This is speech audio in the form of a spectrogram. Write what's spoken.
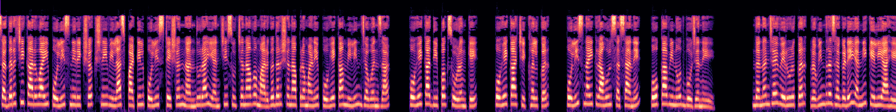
सदरची कारवाई पोलीस निरीक्षक श्री विलास पाटील पोलीस स्टेशन नांदुरा यांची सूचना व मार्गदर्शनाप्रमाणे पोहेका मिलिंद जवंजाळ पोहेका दीपक सोळंके पोहेका चिखलकर पोलीस नाईक राहुल ससाने पोका विनोद भोजने. धनंजय वेरुळकर रवींद्र झगडे यांनी केली आहे.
